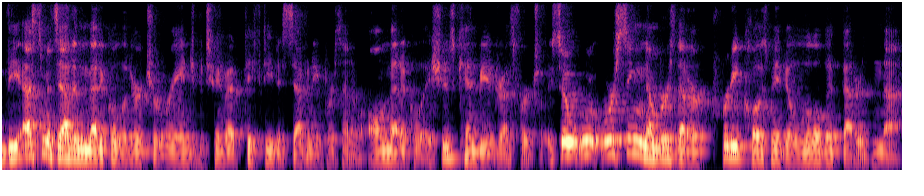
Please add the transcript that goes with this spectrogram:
The estimates out in the medical literature range between about 50 to 70% of all medical issues can be addressed virtually. So we're, seeing numbers that are pretty close, maybe a little bit better than that.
